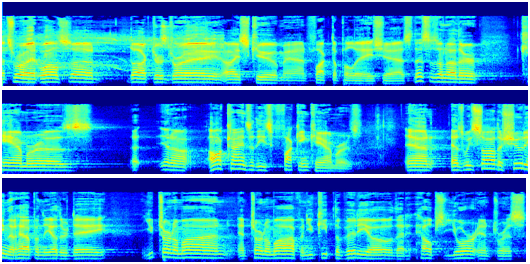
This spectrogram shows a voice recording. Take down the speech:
That's right. Well said, Dr. Dre, Ice Cube, man. Fuck the police, yes. This is another cameras, uh, you know, all kinds of these fucking cameras. And as we saw the shooting that happened the other day, you turn them on and turn them off, and you keep the video that helps your interests,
